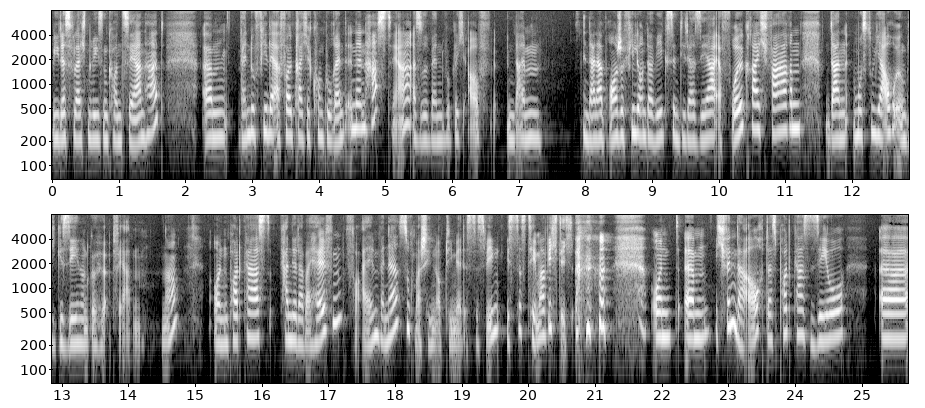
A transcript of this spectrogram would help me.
wie das vielleicht ein Riesenkonzern hat. Ähm, wenn du viele erfolgreiche KonkurrentInnen hast, ja, also wenn wirklich auf in deinem in deiner Branche viele unterwegs sind, die da sehr erfolgreich fahren, dann musst du ja auch irgendwie gesehen und gehört werden. Ne? Und ein Podcast kann dir dabei helfen, vor allem wenn er suchmaschinenoptimiert ist. Deswegen ist das Thema wichtig. und ähm, ich finde auch, dass Podcast SEO äh,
